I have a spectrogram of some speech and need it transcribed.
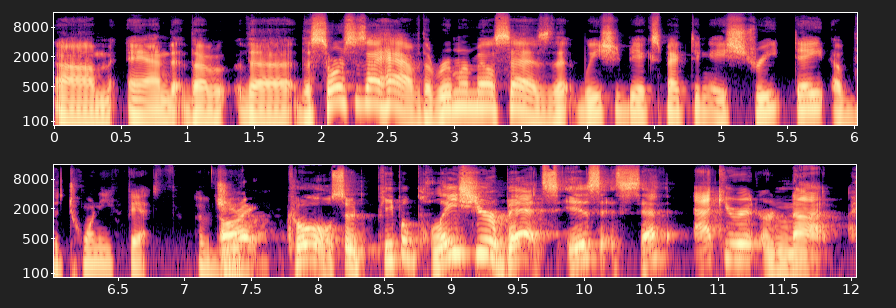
Um, and the the the sources I have, the rumor mill says that we should be expecting a street date of the 25th of June. All right, cool. So people place your bets. Is Seth accurate or not? I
